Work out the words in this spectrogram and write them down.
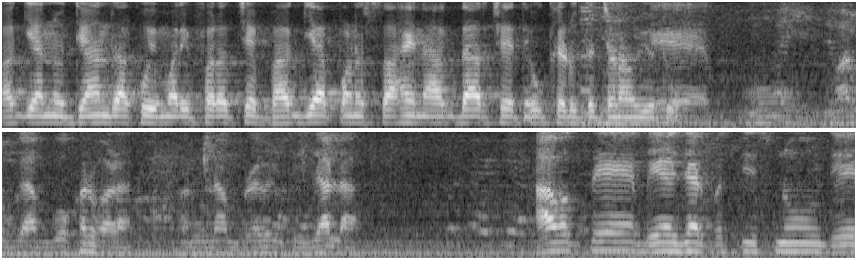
ભાગ્યાનું ધ્યાન રાખવું એ મારી ફરજ છે. ભાગ્યા પણ સહાયના હકદાર છે તેવું ખેડૂતે જણાવ્યું હતું. મારું ગામ ગોખરવાળા મારું નામ પ્રવીણસિંહ ઝાલા. આ વખતે બે હજાર પચીસનું જે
